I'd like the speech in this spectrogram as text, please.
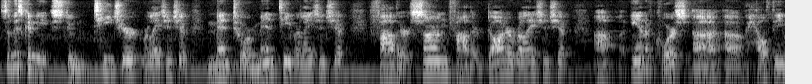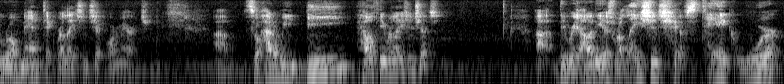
So this could be student teacher relationship, mentor mentee relationship, father son, father daughter relationship, uh, and of course, uh, a healthy romantic relationship or marriage. Um, so, how do we be healthy relationships? Uh, the reality is, relationships take work.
